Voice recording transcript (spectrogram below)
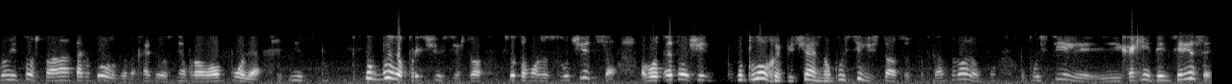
Ну и то, что она так долго находилась вне правового поля. И ну, было предчувствие, что что-то может случиться. Вот это очень ну, плохо, печально, упустили ситуацию под контролем, упустили, и какие-то интересы,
